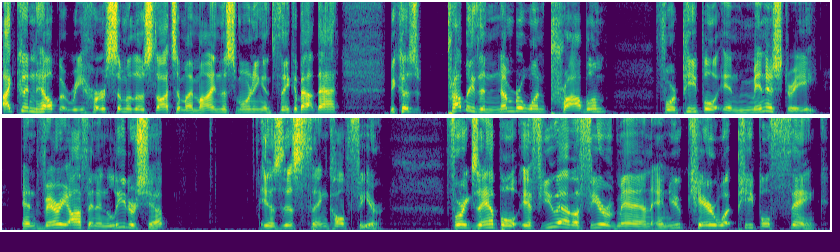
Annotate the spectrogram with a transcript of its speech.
I couldn't help but rehearse some of those thoughts in my mind this morning and think about that because probably the number one problem for people in ministry and very often in leadership is this thing called fear. For example, if you have a fear of man and you care what people think,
